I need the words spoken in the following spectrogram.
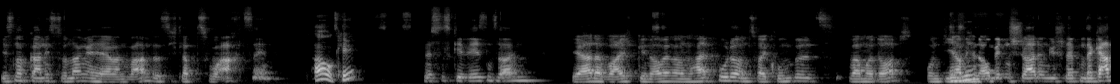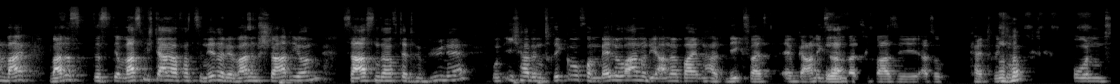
ist noch gar nicht so lange her. Wann war das? Ich glaube 2018 Ah, okay. müsste es gewesen sein. Ja, da war ich genau mit meinem Halbbruder und zwei Kumpels waren wir dort und die Mhm. habe ich dann auch mit ins Stadion geschleppt. Und da gab, war, war das, das, was mich da fasziniert hat, wir waren im Stadion, saßen da auf der Tribüne und ich hatte ein Trikot von Mello an und die anderen beiden halt nichts, weil äh, gar nichts Ja. an, weil sie quasi, also kein Trikot. Mhm. Und,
